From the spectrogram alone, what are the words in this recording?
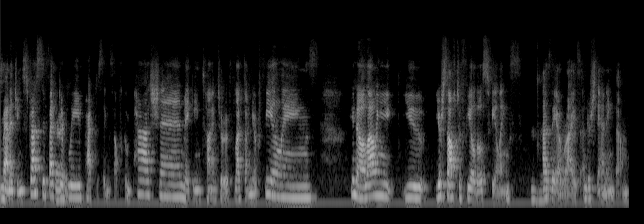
managing stress effectively, right. practicing self compassion, making time to reflect on your feelings, you know, allowing you, you yourself to feel those feelings mm-hmm. as they arise, understanding them.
